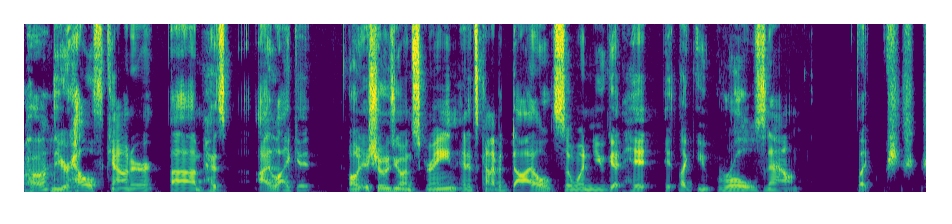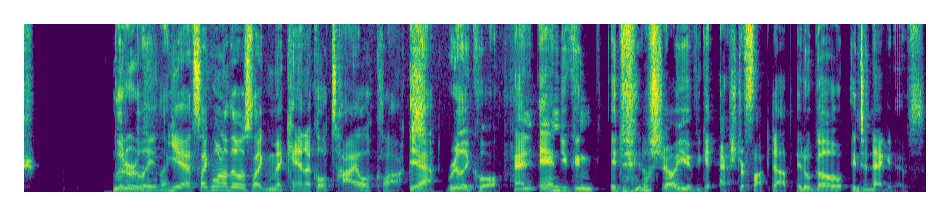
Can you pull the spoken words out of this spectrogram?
Huh? Your health counter um, has. I like it. Oh, It shows you on screen, and it's kind of a dial. So when you get hit, it like you rolls down, like literally, like Yeah, it's like one of those like mechanical tile clocks. yeah, really cool. And and you can it, it'll show you if you get extra fucked up, it'll go into negatives.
